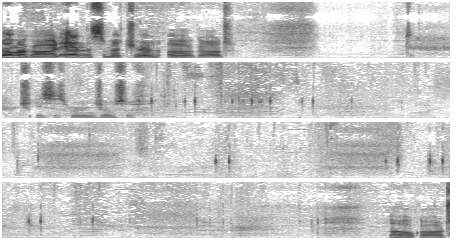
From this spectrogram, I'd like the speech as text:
Oh my god, and the Symmetra. Oh god. Jesus, Mary and Joseph. Oh god.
